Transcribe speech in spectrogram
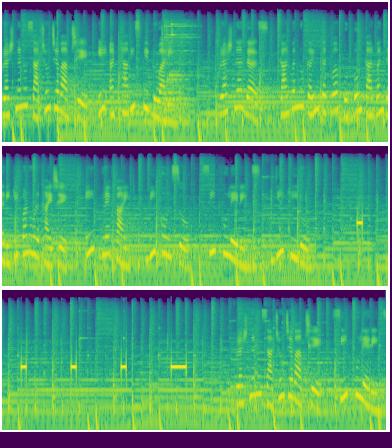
પ્રશ્નનો સાચો જવાબ છે એ અઠ્ઠાવીસ ફેબ્રુઆરી. પ્રશ્ન દસ. કાર્બનનું કયું તત્વ ફૂટબોલ કાર્બન તરીકે પણ ઓળખાય છે? એ ગ્રેફાઇટ, બી કોલસો, સી ફુલેરિન્સ. ડી હીરો પ્રશ્નનો સાચો જવાબ છે સી ફુલેરિંગ્સ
